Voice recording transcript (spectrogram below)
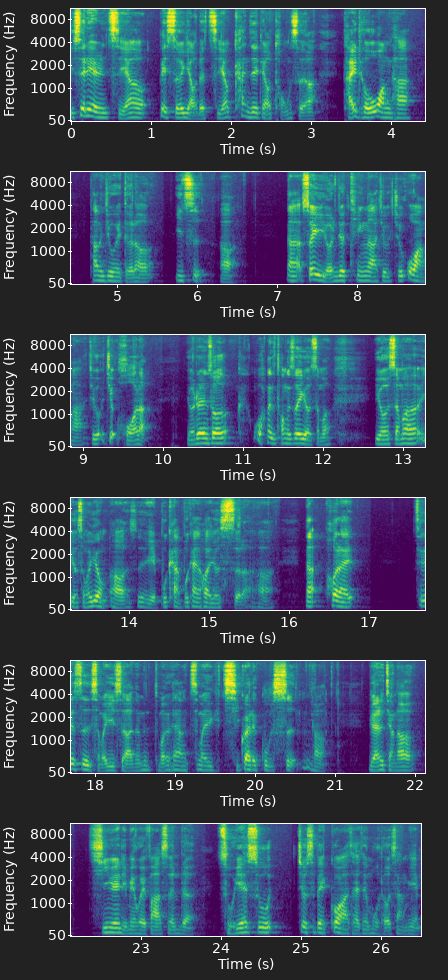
以色列人只要被蛇咬的，只要看这条铜蛇啊，抬头望它，他们就会得到医治啊。那所以有人就听了，就就望啊，就就活了。有的人说望铜蛇有什么有什么有什么用啊？是也不看不看的话就死了啊。那后来这个是什么意思啊？怎么怎么像这么一个奇怪的故事啊？原来讲到。新约里面会发生的，主耶稣就是被挂在这木头上面，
